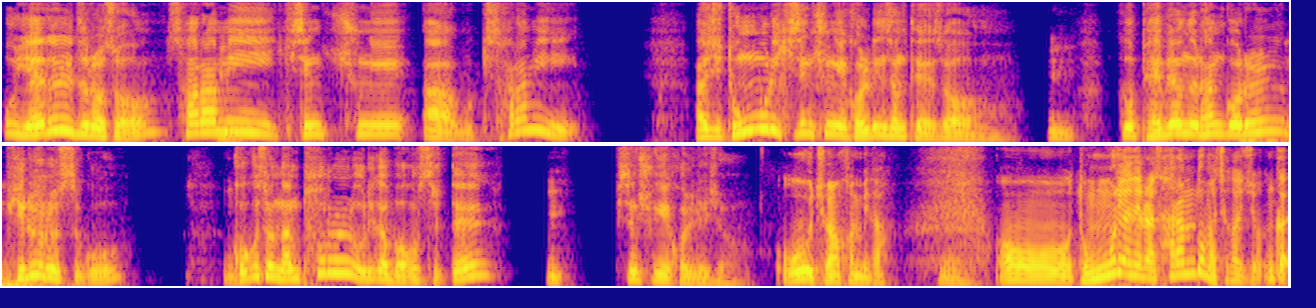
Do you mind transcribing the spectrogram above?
뭐 예를 들어서 사람이 음. 기생충에 아뭐 사람이 아니지 동물이 기생충에 걸린 상태에서 음. 그 배변을 한 거를 비료로 쓰고 음. 거기서 난 풀을 우리가 먹었을 때 음. 기생충에 걸리죠. 오, 정확합니다. 네. 어, 동물이 아니라 사람도 마찬가지죠. 그러니까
